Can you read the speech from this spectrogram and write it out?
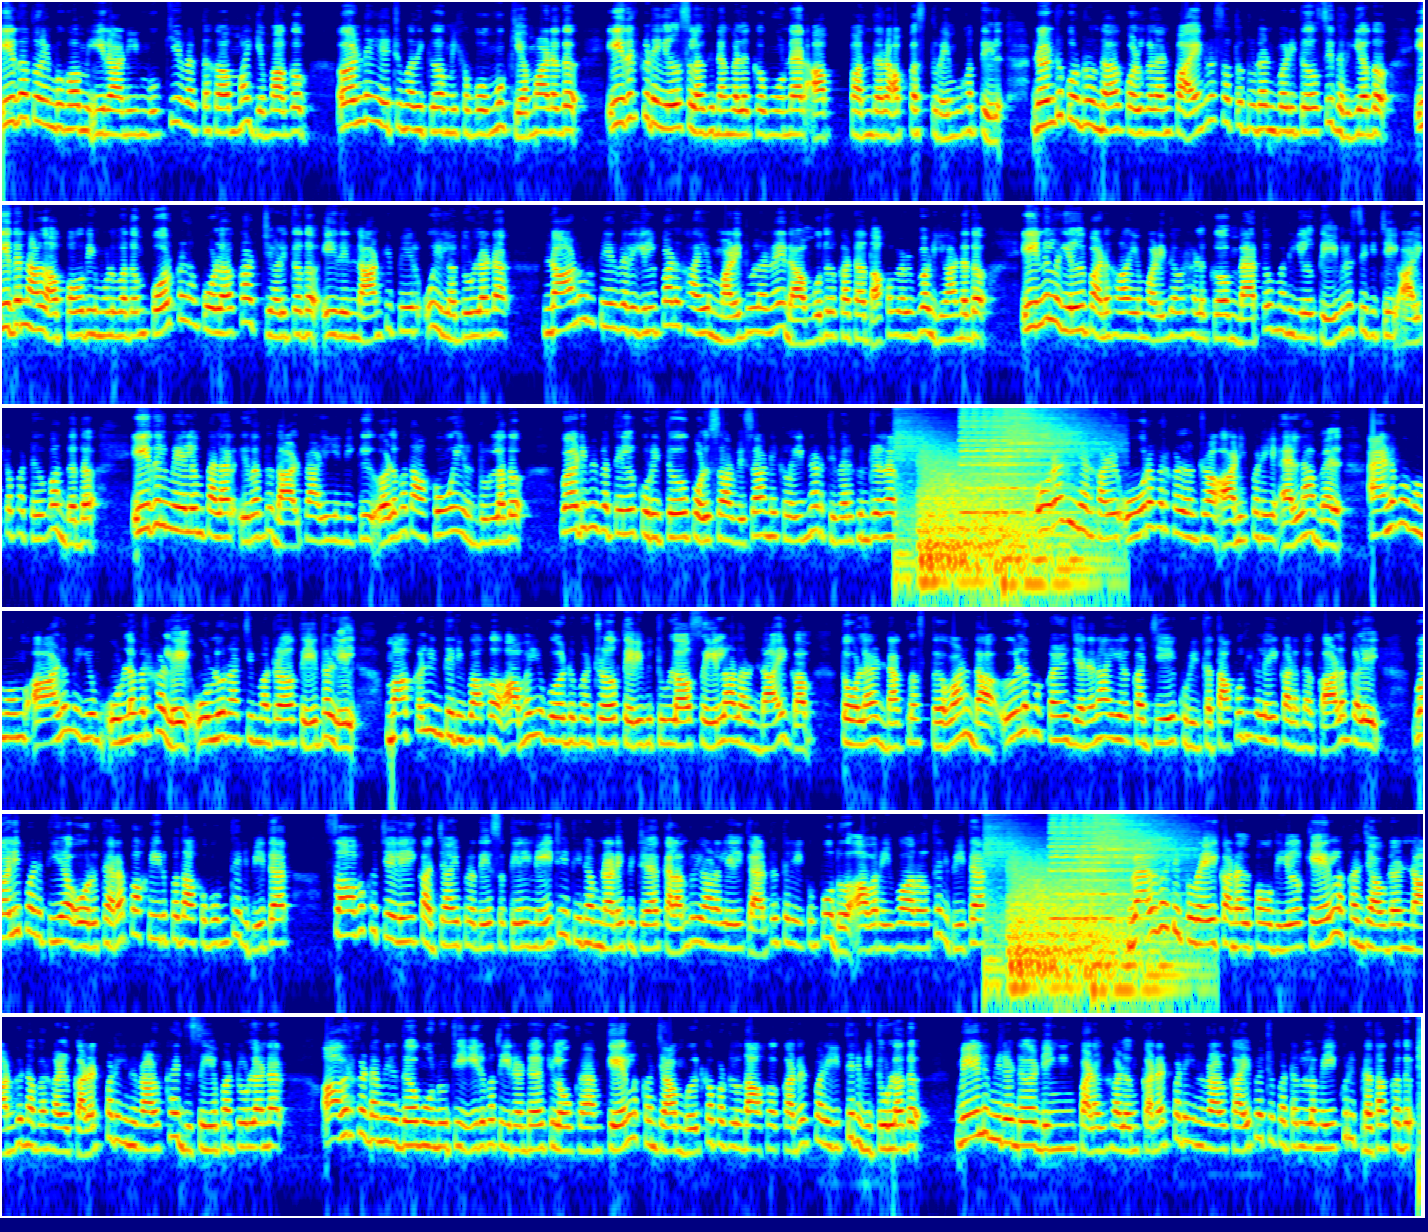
இந்த துறைமுகம் ஈரானின் முக்கிய வர்த்தக மையமாகும். எண்ணெய் ஏற்றுமதிக்கு மிகவும் முக்கியமானது. இதற்கிடையில் சில தினங்களுக்கு முன்னர் அப் பந்தர் அப்பஸ் துறைமுகத்தில் நின்று கொண்டிருந்த கொள்கலன் பயங்கர சத்தத்துடன் வெடித்து சிதறியது. இதனால் அப்பகுதி முழுவதும் போர்க்களம் போல காட்சியளித்தது இதில் நான்கு பேர் உயிரிழந்துள்ளனர். நானூறு பேர் வரையில் படுகாயம் அடைந்துள்ளனர் என முதல் கட்ட தகவல் வெளியானது. இந்நிலையில் படுகாயம் அடைந்தவர்களுக்கு மருத்துவமனையில் தீவிர சிகிச்சை அளிக்கப்பட்டு வந்தது. இதில் மேலும் பலர் இறந்ததால் பலி எண்ணிக்கை எழுபதாக உயர்ந்துள்ளது. வெடி விபத்தில் குறித்து போலீசார் விசாரணைகளை நடத்தி வருகின்றனர். உறவினர்கள் ஊரவர்கள் என்ற அடிப்படை அல்லாமல் அனுபவமும் ஆளுமையும் உள்ளவர்களே உள்ளூராட்சி மன்ற தேர்தலில் மக்களின் தெரிவாக அமைய வேண்டும் என்று தெரிவித்துள்ள செயலாளர் நாயகம் தோழர் டக்ளஸ் தேவானந்தா ஈழமக்கள் ஜனநாயக கட்சியை குறித்த தகுதிகளை கடந்த காலங்களில் வெளிப்படுத்திய ஒரு தரப்பாக இருப்பதாகவும் தெரிவித்தார். சாவகச்சேலி கஜாய் பிரதேசத்தில் நேற்றைய தினம் நடைபெற்ற கலந்துரையாடலில் கருத்து தெரிவிக்கும் போது அவர் இவ்வாறு தெரிவித்தார். வேல்வெட்டித்துறை கடல் பகுதியில் கேரள கஞ்சாவுடன் நான்கு நபர்கள் கடற்படையினரால் கைது செய்யப்பட்டுள்ளனர். அவர்களிடமிருந்து முன்னூற்றி இருபத்தி இரண்டு கிலோகிராம் கேரள கஞ்சா மீட்கப்பட்டுள்ளதாக கடற்படை தெரிவித்துள்ளது. மேலும் இரண்டு டிங்கிங் படகுகளும் கடற்படையினரால் கைப்பற்றப்பட்டுள்ளமை குறிப்பிடத்தக்கது.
